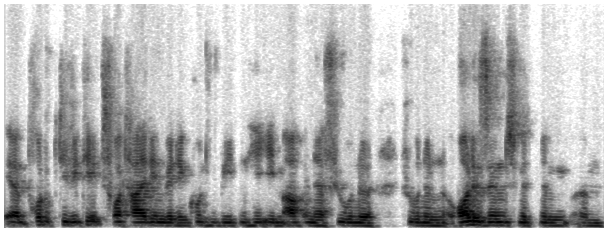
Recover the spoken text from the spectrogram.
äh, Produktivitätsvorteil, den wir den Kunden bieten, hier eben auch in der führende, führenden Rolle sind mit einem ähm,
